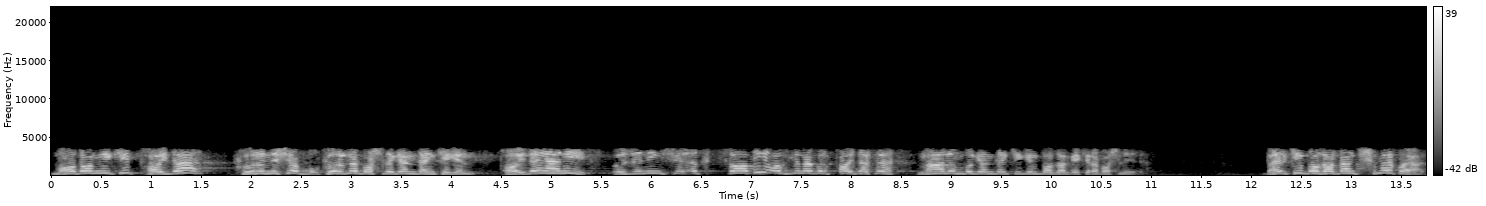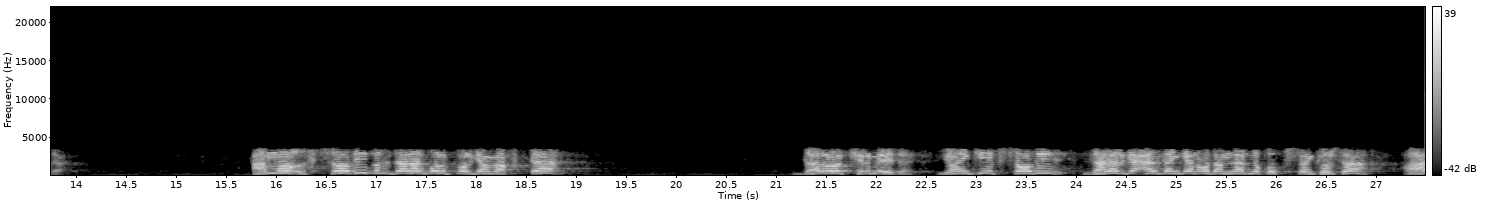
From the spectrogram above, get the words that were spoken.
Modomiki foyda ko'rinishi ko'rina boshlagandan keyin foyda ya'ni o'zining shu iqtisodiy ozgina bir foydasi ma'lum bo'lgandan keyin bozorga kira boshlaydi. Balki bozordan tushmay qo'yadi. Ammo iqtisodiy bir zarar bo'lib qolgan vaqtda darrov kirmaydi. Yoinki iqtisodiy zararga aldangan odamlarni qo'qqisdan ko'rsa ha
